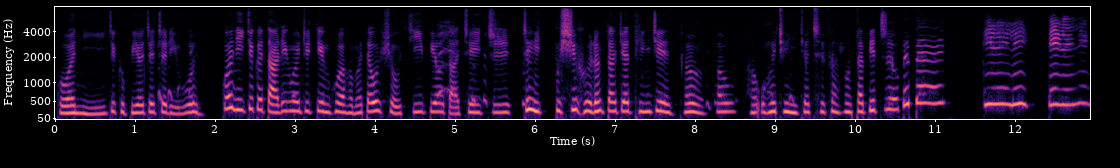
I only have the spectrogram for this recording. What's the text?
瓜尼，这个不要在这里问。关于这个打另外一支电话好吗？打我手机，不要打这一支，这一不适合让大家听见。哦，好好，我会去你家吃饭哦，打别支哦，拜拜。叮铃铃，叮铃铃，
